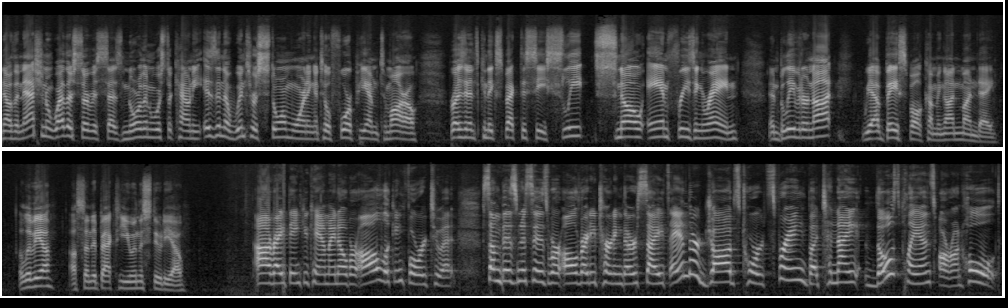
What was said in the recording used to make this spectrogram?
Now, the National Weather Service says northern Worcester County is in a winter storm warning until 4 p.m. tomorrow. Residents can expect to see sleet, snow, and freezing rain. And believe it or not, we have baseball coming on Monday. Olivia, I'll send it back to you in the studio. All right, thank you, Cam. I know we're all looking forward to it. Some businesses were already turning their sights and their jobs towards spring, but tonight those plans are on hold.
